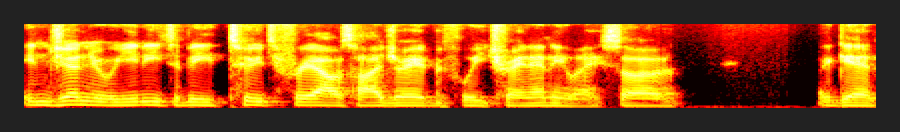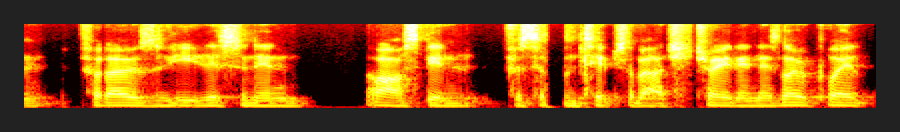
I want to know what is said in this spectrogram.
in general you need to be two to three hours hydrated before you train anyway. So again, for those of you listening, asking for some tips about training, there's no point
